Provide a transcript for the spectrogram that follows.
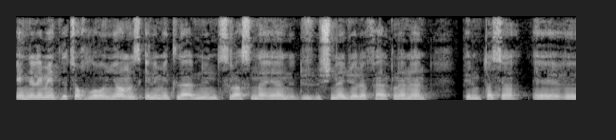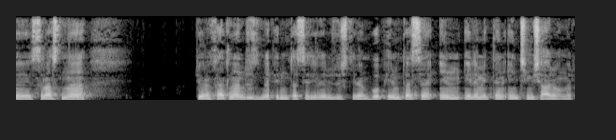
N elementli çoxluğun yalnız elementlərinin sırasına, yəni düzülüşünə görə fərqlənən permütasiya e, e, sırasına görə fərqlənən düzlüyündə permütasiya deyilir, üzr istəyirəm. Bu permütasiya n elementdən n kimi işarə olunur.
